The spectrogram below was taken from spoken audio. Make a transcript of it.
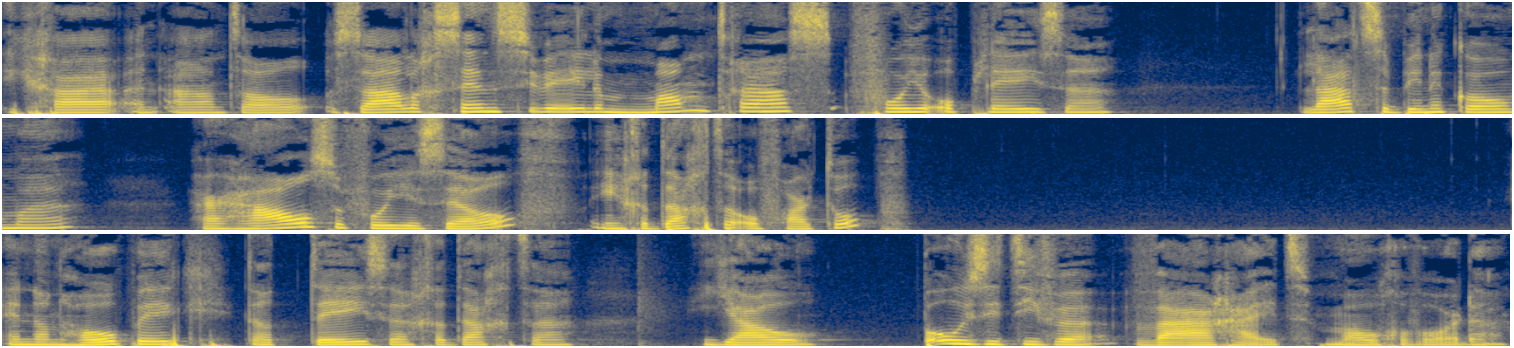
Ik ga een aantal zalig sensuele mantra's voor je oplezen. Laat ze binnenkomen. Herhaal ze voor jezelf in gedachten of hardop. En dan hoop ik dat deze gedachten jouw positieve waarheid mogen worden.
